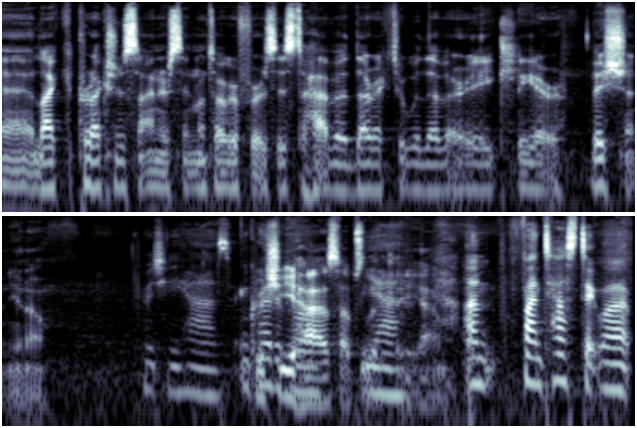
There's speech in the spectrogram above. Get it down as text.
uh, like production designers, cinematographers, is to have a director with a very clear vision, you know. Which he has. Incredible. Which he has, absolutely, yeah. Um, fantastic work.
